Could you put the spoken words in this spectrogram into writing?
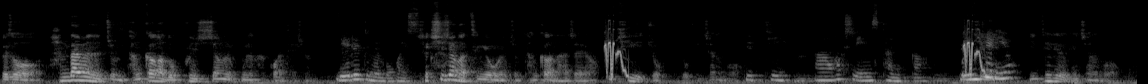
그래서 한다면은 좀 단가가 높은 시장을 공략할 것 같아요. 저는. 예를 들면 뭐가 있어요? 책 시장 같은 경우에는 좀 단가가 낮아요. 뷰티 쪽도 괜찮은 것 같고. 뷰티 음. 아 확실히 인스타니까 음, 인테리어? 인테리어도 괜찮은 것 같고.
